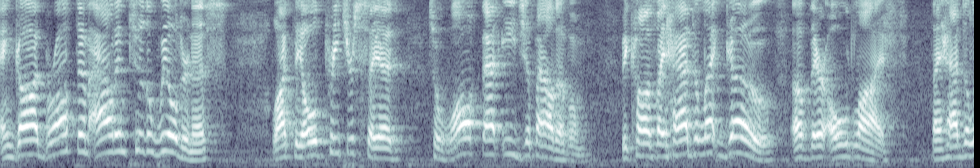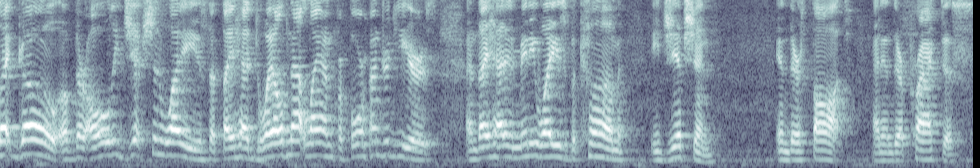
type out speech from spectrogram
And God brought them out into the wilderness, like the old preacher said, to walk that Egypt out of them because they had to let go of their old life. They had to let go of their old Egyptian ways that they had dwelled in that land for 400 years, and they had in many ways become Egyptian in their thought and in their practice.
